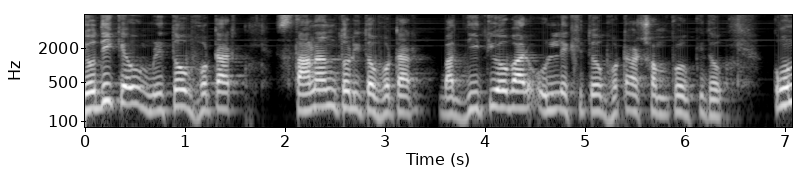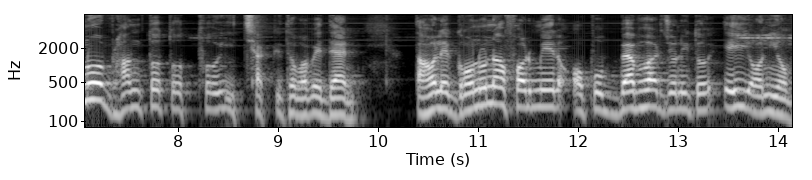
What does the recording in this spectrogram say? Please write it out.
যদি কেউ মৃত ভোটার স্থানান্তরিত ভোটার বা দ্বিতীয়বার উল্লেখিত ভোটার সম্পর্কিত কোনো ভ্রান্ত তথ্য ইচ্ছাকৃতভাবে দেন, তাহলে গণনা ফর্মের অপব্যবহারজনিত এই অনিয়ম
